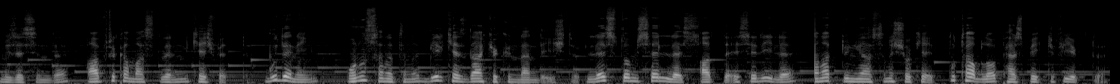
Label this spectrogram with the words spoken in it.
Müzesi'nde Afrika maskelerini keşfetti. Bu deneyim onun sanatını bir kez daha kökünden değiştirdi. Les Domicelles adlı eseriyle sanat dünyasını şoke etti. Bu tablo perspektifi yıktı.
